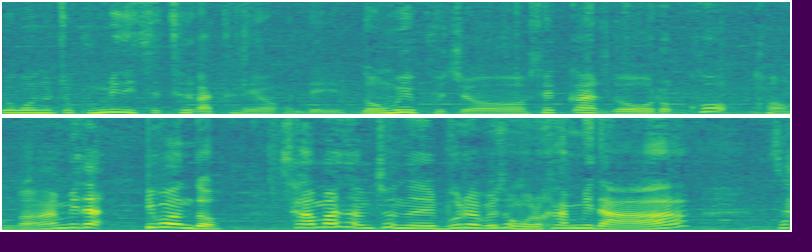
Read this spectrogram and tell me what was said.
요거는 좀 국민 이 세트 같아요. 근데 너무 이쁘죠. 색깔도 그렇고 건강합니다. 이번도 43,000원에 무료 배송으로 갑니다. 자,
